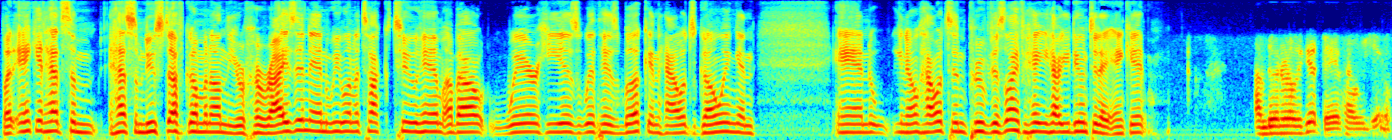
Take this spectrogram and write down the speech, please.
But Ankit had some has some new stuff coming on the horizon, and we want to talk to him about where he is with his book and how it's going, and and you know how it's improved his life. Hey, how are you doing today, Ankit? I'm doing really good, Dave. How are you?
